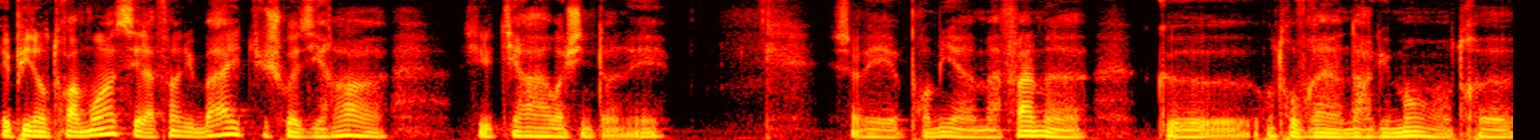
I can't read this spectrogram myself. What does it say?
Et puis dans trois mois, c'est la fin du bail, tu choisiras, tu iras à Washington. Et j'avais promis à ma femme euh, qu'on trouverait un argument entre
